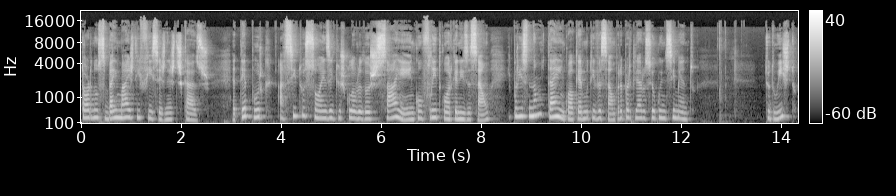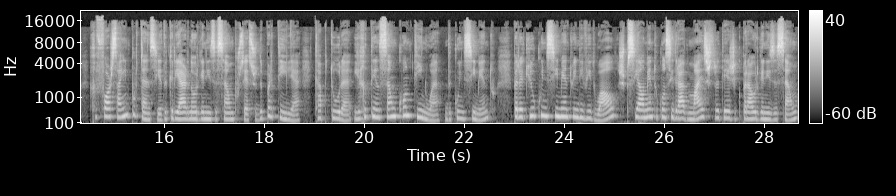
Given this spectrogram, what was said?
tornam-se bem mais difíceis nestes casos, até porque há situações em que os colaboradores saem em conflito com a organização e por isso não têm qualquer motivação para partilhar o seu conhecimento. Tudo isto reforça a importância de criar na organização processos de partilha, captura e retenção contínua de conhecimento para que o conhecimento individual, especialmente o considerado mais estratégico para a organização,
